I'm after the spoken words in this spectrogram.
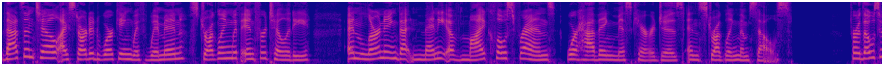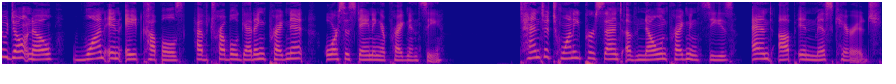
That's until I started working with women struggling with infertility and learning that many of my close friends were having miscarriages and struggling themselves. For those who don't know, one in eight couples have trouble getting pregnant or sustaining a pregnancy. 10 to 20% of known pregnancies end up in miscarriage.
